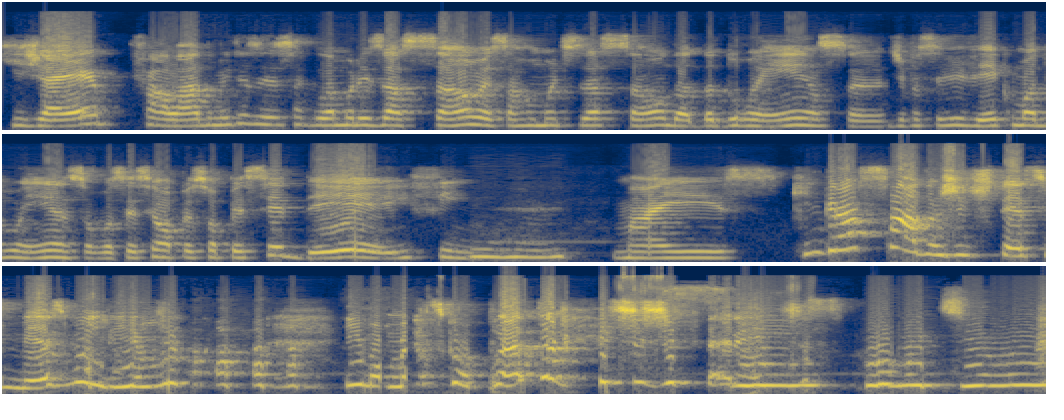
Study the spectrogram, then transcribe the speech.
que já é falado muitas vezes essa glamorização, essa romantização da, da doença, de você viver com uma doença, você ser uma pessoa PCD, enfim. Uhum. Mas que engraçado a gente ter esse mesmo livro em momentos completamente diferentes. Sim, por motivos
